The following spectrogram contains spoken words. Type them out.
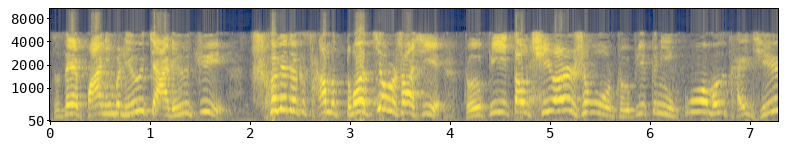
是在把你们刘家刘居出来这个咱们多叫上去，准备到七月二十五，准备给你过门抬亲。年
